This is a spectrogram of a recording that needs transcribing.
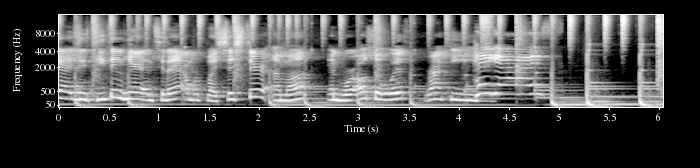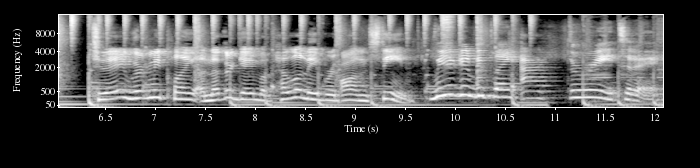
Hey guys, it's Ethan here, and today I'm with my sister, Emma, and we're also with Rocky. Hey guys! Today we're gonna be playing another game of Hello Neighbors on Steam. We are going to be playing Act 3 today.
